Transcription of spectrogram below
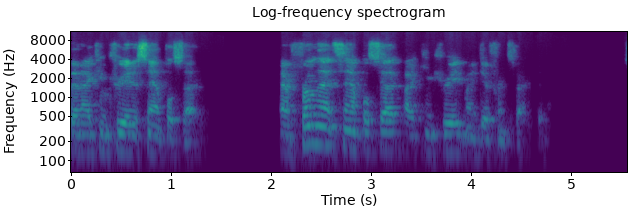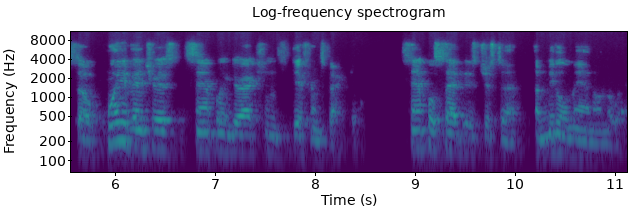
then I can create a sample set. And from that sample set, I can create my difference vector. So point of interest, sampling directions, difference vector. Sample set is just a, a middleman on the way.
